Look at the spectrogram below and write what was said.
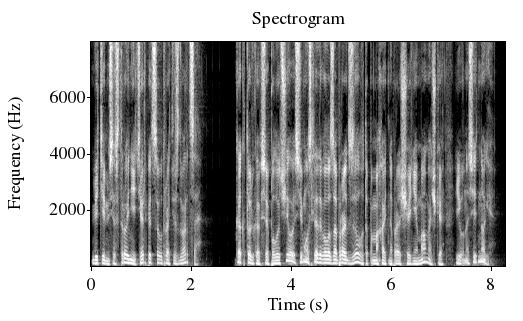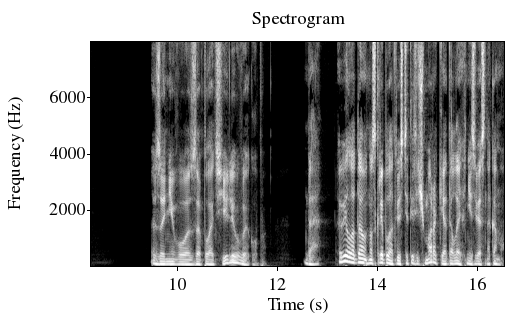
Ведь им сестрой не терпится удрать из дворца. Как только все получилось, ему следовало забрать золото, помахать на прощание мамочке и уносить ноги. За него заплатили выкуп? Да. Вилла Даун наскребла 200 тысяч марок и отдала их неизвестно кому.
